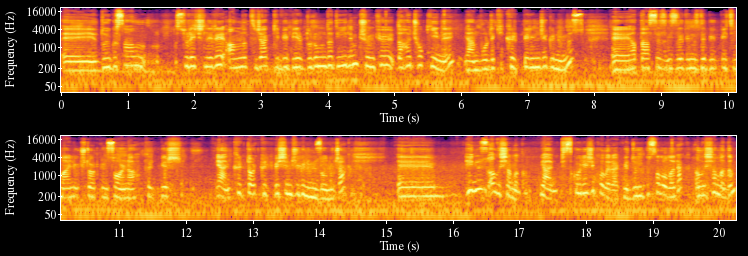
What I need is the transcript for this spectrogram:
Ee, duygusal süreçleri anlatacak gibi bir durumda değilim. Çünkü daha çok yeni. Yani buradaki 41. günümüz. Ee, hatta siz izlediğinizde büyük bir ihtimalle 3-4 gün sonra 41 yani 44-45. günümüz olacak. Ee, henüz alışamadım. Yani psikolojik olarak ve duygusal olarak alışamadım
